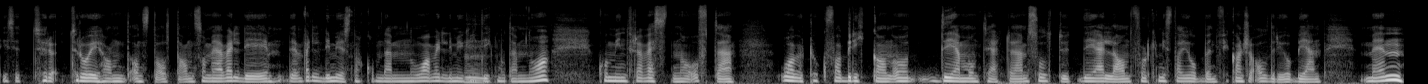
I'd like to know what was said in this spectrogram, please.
disse Trojhand-anstaltene, som er veldig Det er veldig mye snakk om dem nå, veldig mye mm. kritikk mot dem nå. Kom inn fra Vesten og ofte overtok fabrikkene og demonterte dem, solgte ut delene. Folk mista jobben, fikk kanskje aldri jobb igjen. Men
